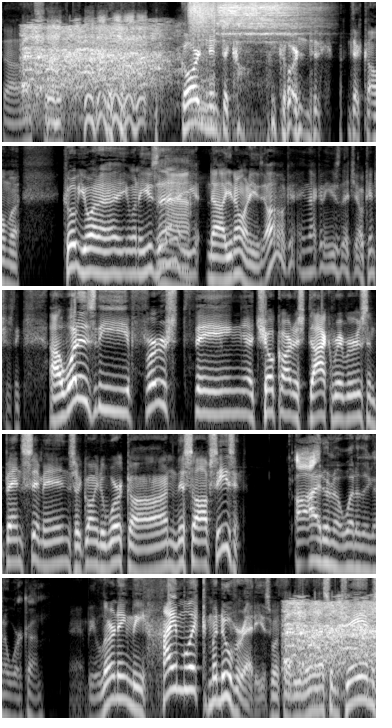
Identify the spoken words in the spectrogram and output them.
So that's uh, Gordon in Tacoma. Gordon in Tacoma. Cool. You wanna you wanna use that? Nah. You- no, you don't want to use. Oh, okay. You're not going to use that joke. Interesting. Uh, what is the first thing uh, choke artist Doc Rivers and Ben Simmons are going to work on this off season? I don't know. What are they going to work on? They'll be learning the Heimlich maneuver, Eddie, is what they'll be learning. That's from James,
